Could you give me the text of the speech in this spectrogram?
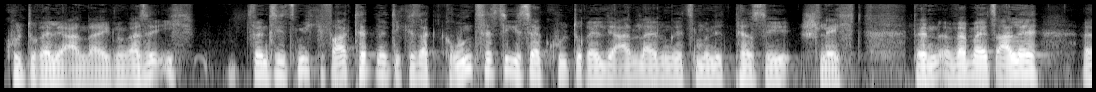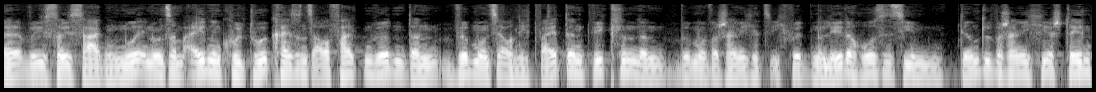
kulturelle Aneignung? Also ich wenn Sie jetzt mich gefragt hätten, hätte ich gesagt, grundsätzlich ist ja kulturelle Anleitung jetzt mal nicht per se schlecht. Denn wenn wir jetzt alle äh, wie soll ich sagen, nur in unserem eigenen Kulturkreis uns aufhalten würden, dann würden wir uns ja auch nicht weiterentwickeln. Dann würden wir wahrscheinlich jetzt, ich würde in einer Lederhose, Sie im Dirndl wahrscheinlich hier stehen,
